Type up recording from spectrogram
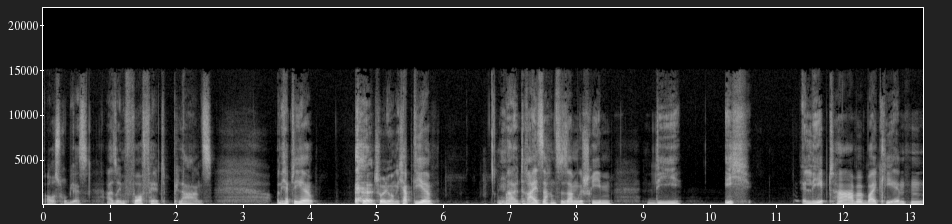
ausprobierst. Also im Vorfeld planst. Und ich habe dir, Entschuldigung, ich habe dir mal drei Sachen zusammengeschrieben, die ich erlebt habe bei Klienten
